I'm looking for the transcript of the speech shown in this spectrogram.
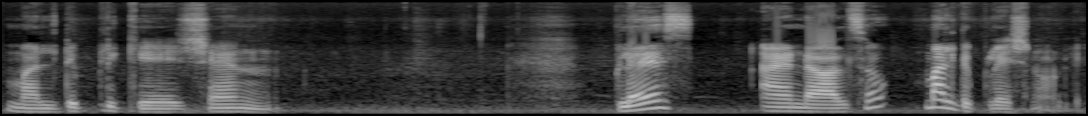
multiplication. Plus and also multiplication only.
